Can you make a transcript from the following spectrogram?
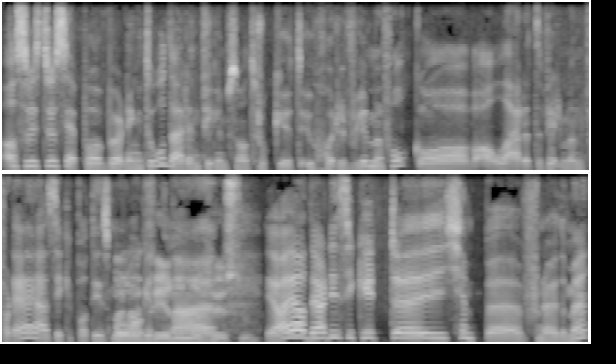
Altså Hvis du ser på 'Burning 2', det er en film som har trukket uhorvelig med folk, og all ære til filmen for det. Jeg er sikker på at de som har laget den er, ja, ja, Det er de sikkert uh, kjempefornøyde med.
